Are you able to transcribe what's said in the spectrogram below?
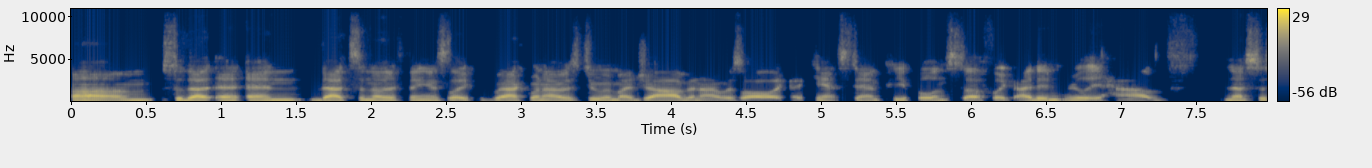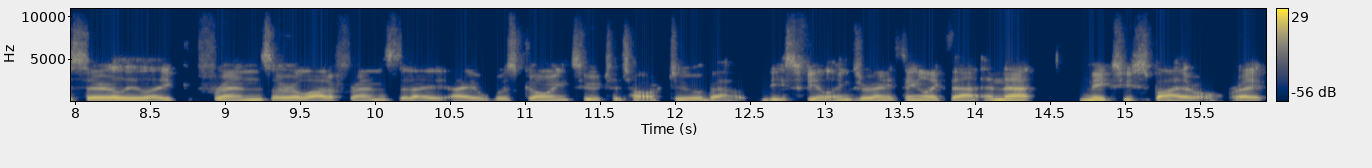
um so that and, and, that's another thing is like back when i was doing my job and i was all like i can't stand people and stuff like i didn't really have necessarily like friends or a lot of friends that i i was going to to talk to about these feelings or anything like that and that makes you spiral right?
